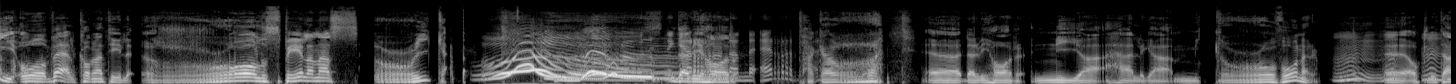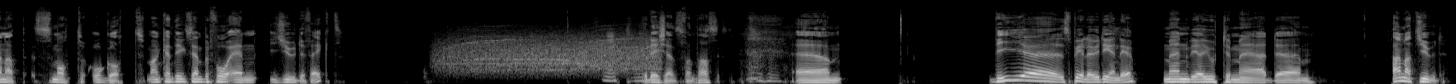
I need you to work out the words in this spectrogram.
Hej och välkomna till Rollspelarnas Recap. Snygga Där vi har-. Tackar. Eh, där vi har nya härliga mikrofoner. Mm. Eh, och lite annat smått och gott. Man kan till exempel få en ljudeffekt. Snyggt. Och det känns fantastiskt. Vi eh, spelar ju D&D men vi har gjort det med eh, annat ljud.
